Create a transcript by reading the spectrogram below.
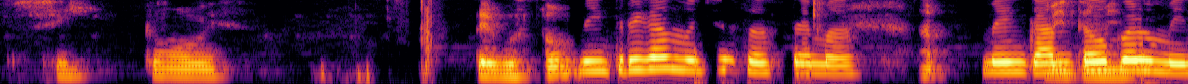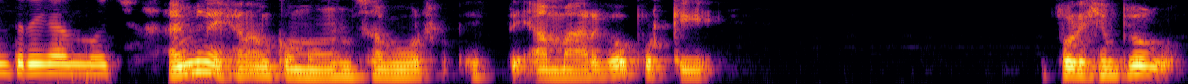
Sí, ¿cómo ves? ¿Te gustó? Me intrigan mucho estos temas. Ah, me encantó, pero me intrigan mucho. A mí me dejaron como un sabor este, amargo porque, por ejemplo,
